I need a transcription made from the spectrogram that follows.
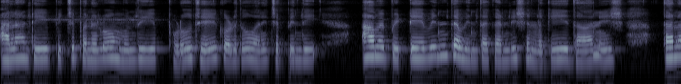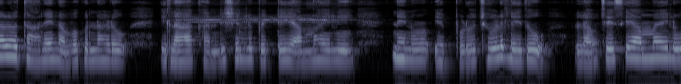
అలాంటి పిచ్చి పనులు ముందు ఎప్పుడూ చేయకూడదు అని చెప్పింది. ఆమె పెట్టే వింత వింత కండిషన్లకి దానిష్ తనలో తానే నవ్వుకున్నాడు. ఇలా కండిషన్లు పెట్టే అమ్మాయిని నేను ఎప్పుడూ చూడలేదు. లవ్ చేసే అమ్మాయిలు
